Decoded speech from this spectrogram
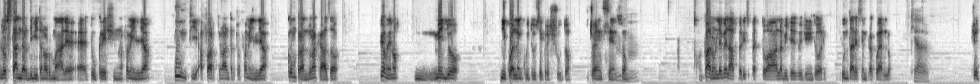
lo standard di vita normale, eh, tu cresci in una famiglia, punti a farti un'altra tua famiglia comprando una casa più o meno mh, meglio di quella in cui tu sei cresciuto. Cioè nel senso... Mm-hmm fare un level up rispetto alla vita dei tuoi genitori, puntare sempre a quello. Chiaro. Cioè,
